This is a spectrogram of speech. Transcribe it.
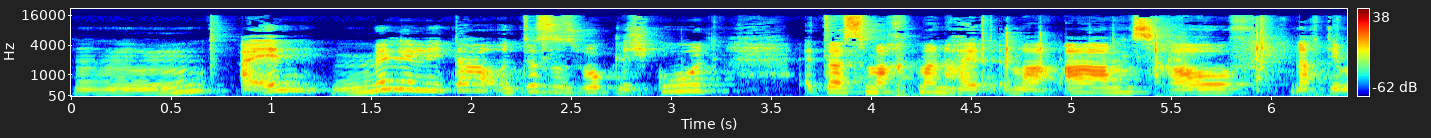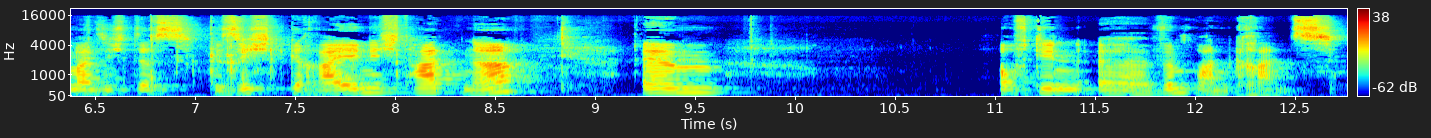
Mhm. Ein Milliliter und das ist wirklich gut. Das macht man halt immer abends rauf, nachdem man sich das Gesicht gereinigt hat, ne? Ähm, auf den äh, Wimpernkranz.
